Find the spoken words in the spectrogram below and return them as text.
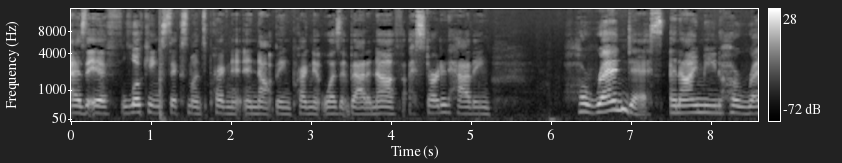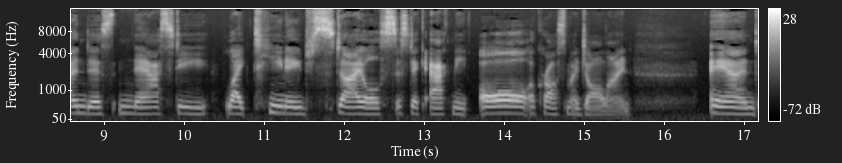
as if looking six months pregnant and not being pregnant wasn't bad enough. I started having horrendous, and I mean horrendous, nasty, like teenage style cystic acne all across my jawline. And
